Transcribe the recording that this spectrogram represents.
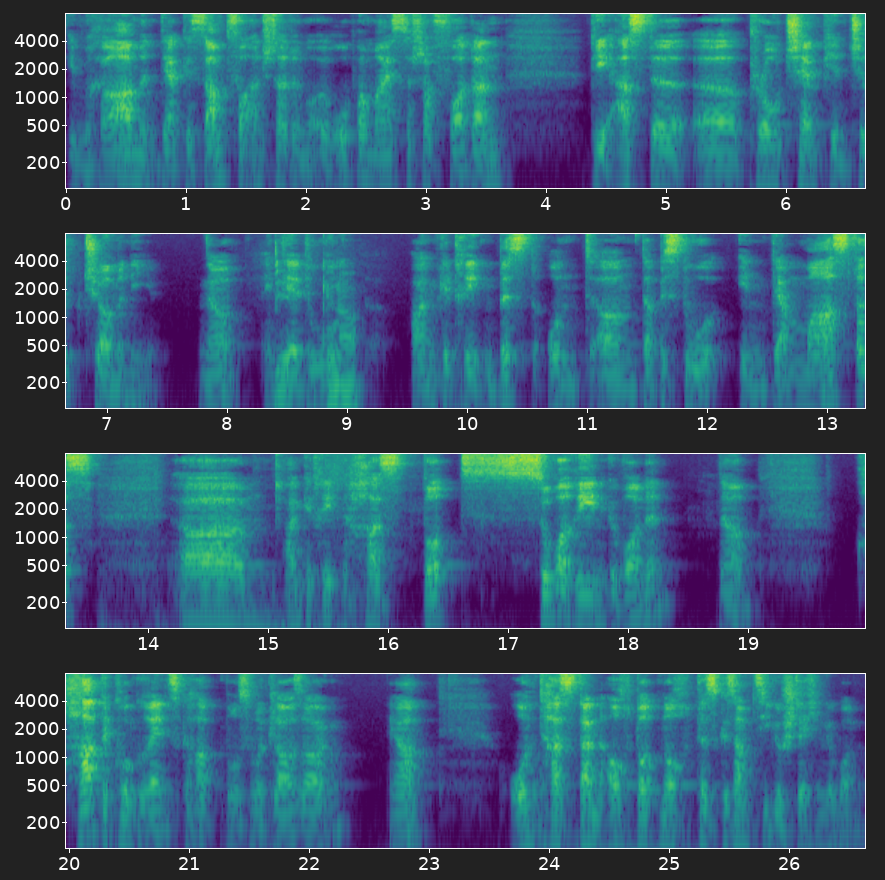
im Rahmen der Gesamtveranstaltung Europameisterschaft war dann die erste äh, Pro Championship Germany, ne? in der du genau. angetreten bist und ähm, da bist du in der Masters ähm, angetreten, hast dort souverän gewonnen. Ja. Harte Konkurrenz gehabt, muss man klar sagen. Ja. Und hast dann auch dort noch das Gesamtsiegerstechen gewonnen.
